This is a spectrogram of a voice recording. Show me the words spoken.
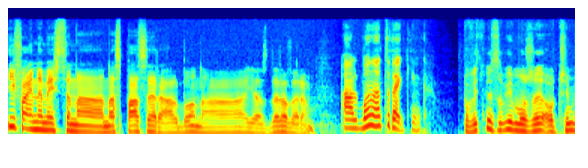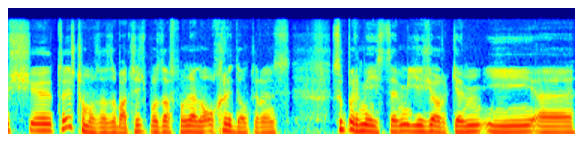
i fajne miejsce na, na spacer albo na jazdę rowerem. Albo na trekking. Powiedzmy sobie może o czymś, e, co jeszcze można zobaczyć, poza wspomnianą Ochrydą, która jest super miejscem, i jeziorkiem i, e,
